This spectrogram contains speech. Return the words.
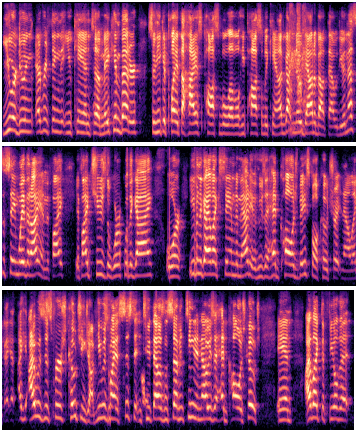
you are doing everything that you can to make him better so he could play at the highest possible level he possibly can. I've got no doubt about that with you. And that's the same way that I am. If I if I choose to work with a guy or even a guy like Sam DiMatteo, who's a head college baseball coach right now, like I, I, I was his first coaching job. He was my assistant in 2017 and now he's a head college coach. And I like to feel that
